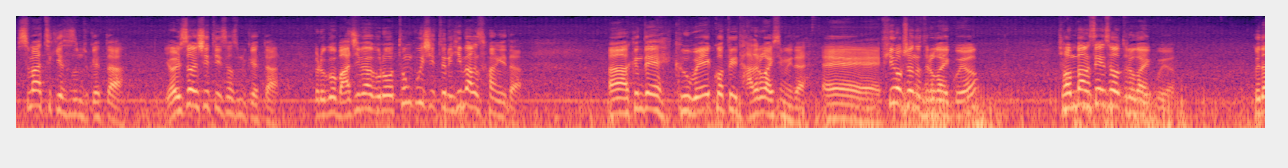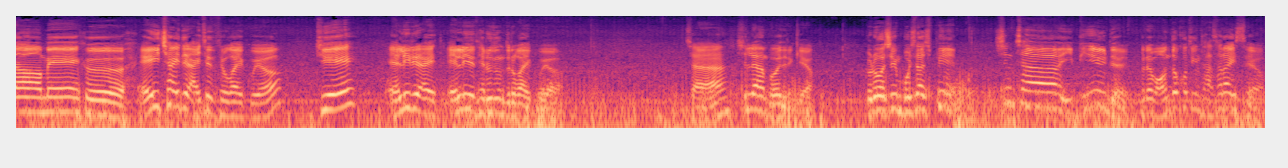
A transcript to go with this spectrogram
스마트 키 있었으면 좋겠다. 열선 시트 있었으면 좋겠다. 그리고 마지막으로 통풍 시트는 희망사항이다. 아 근데 그 외의 것들이 다 들어가 있습니다. 예, 휠 옵션도 들어가 있고요. 전방 센서 들어가 있고요. 그 다음에 그 HID 라이트도 들어가 있고요. 뒤에 LED 라이트, LED 대로등 들어가 있고요. 자 실내 한번 보여드릴게요. 그리고 지금 보시다시피 신차 이 비닐들, 그다음 언더코팅 다 살아 있어요.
